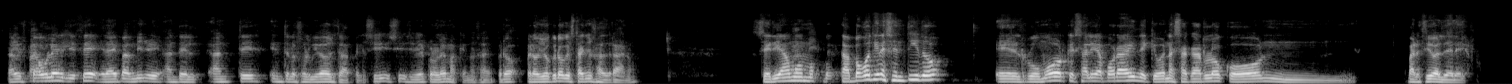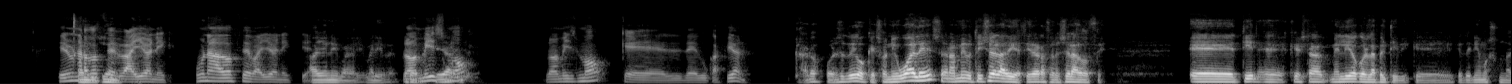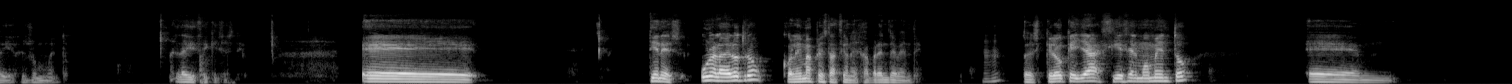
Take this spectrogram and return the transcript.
David Cowles dice el iPad mini ante, el- ante- entre los olvidados de Apple. Sí, sí, sí, el problema que no sabe. Pero, pero yo creo que este año saldrá, ¿no? Sería un mo- tampoco tiene sentido el rumor que salía por ahí de que van a sacarlo con parecido al de Air. Tiene una Condición. 12 Bionic. Una 12 Bionic tiene. Vale, vale, vale. Lo mismo, ya- lo mismo que el de educación. Claro, por eso te digo que son iguales. Ahora mismo te de la 10, tienes razón, es la 12. Eh, tiene, eh, es que está, me lío con el Apple TV, que, que teníamos una 10 en su momento. La 10X este. Eh, tienes uno al lado del otro con las mismas prestaciones, aparentemente. Entonces, creo que ya, si es el momento, eh,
